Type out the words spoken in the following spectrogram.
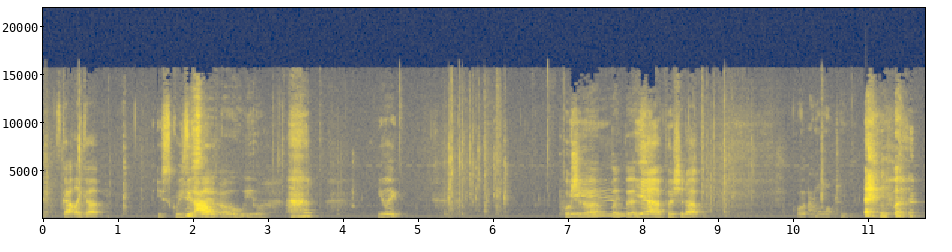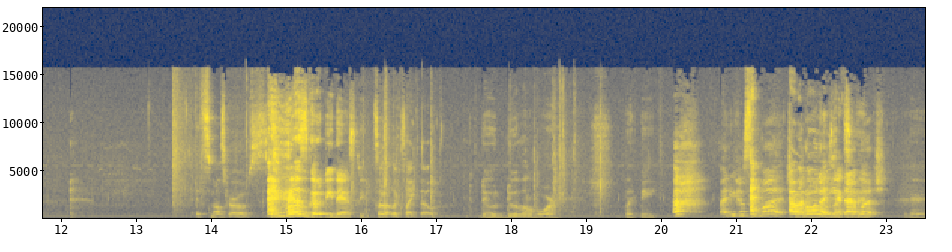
It's got like a. You squeeze it said, out. Oh, ew. you like Push it up like this. Yeah, push it up. Well, I don't want to. it smells gross. this is gonna be nasty. That's what it looks like though. Dude, do a little more. Like me. Ah, why do have so much? I don't know, want to eat that much. Okay.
